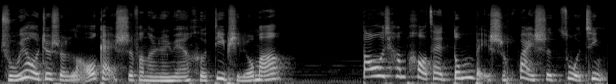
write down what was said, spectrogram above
主要就是劳改释放的人员和地痞流氓。刀枪炮在东北是坏事做尽，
